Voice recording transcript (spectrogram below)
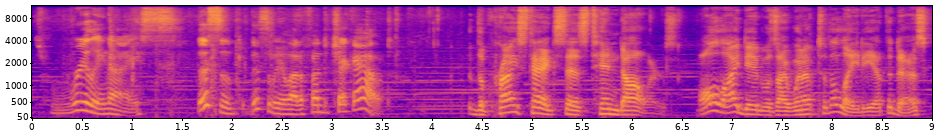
It's really nice. This will this will be a lot of fun to check out. The price tag says $10. All I did was I went up to the lady at the desk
